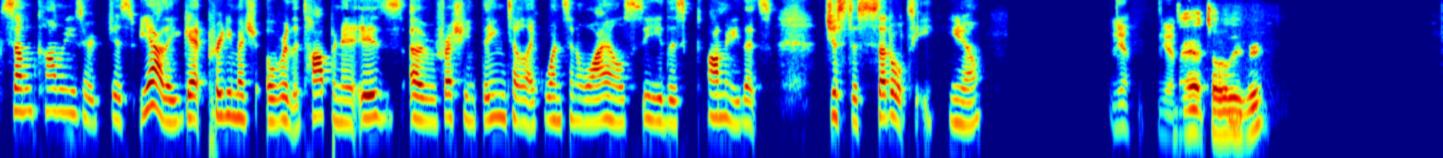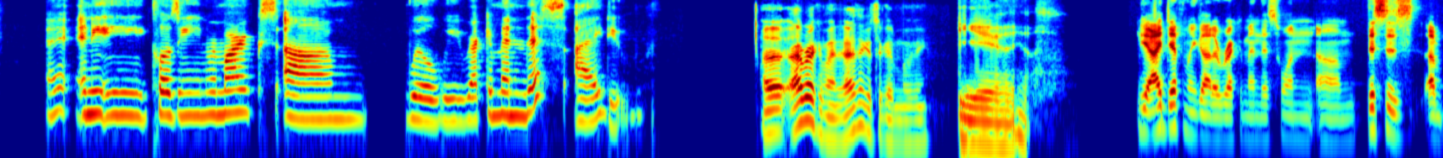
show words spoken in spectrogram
some comedies are just yeah they get pretty much over the top and it is a refreshing thing to like once in a while see this comedy that's just a subtlety you know Yeah. Yeah, I totally agree. Any closing remarks um will we recommend this i do Uh, I recommend it. I think it's a good movie. Yeah, yes. Yeah, I definitely got to recommend this one. Um, this is a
